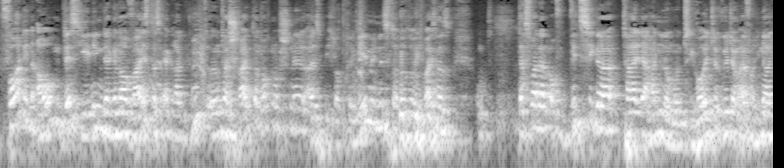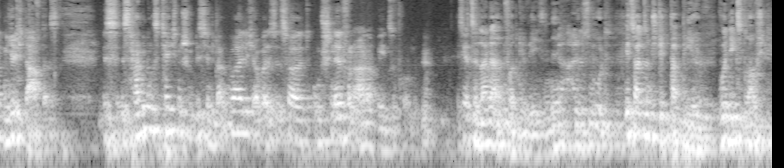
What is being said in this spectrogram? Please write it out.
vor den Augen desjenigen, der genau weiß, dass er gerade lügt und unterschreibt dann auch noch schnell als, ich glaube, Premierminister oder so, ich weiß was. Und das war dann auch ein witziger Teil der Handlung. Und sie heute wird er einfach hinhalten, hier, ich darf das. Es ist handlungstechnisch ein bisschen langweilig, aber es ist halt, um schnell von A nach B zu kommen. Ist jetzt eine lange Antwort gewesen. Ne? Ja, alles gut. Ist halt so ein Stück Papier, wo nichts draufsteht.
